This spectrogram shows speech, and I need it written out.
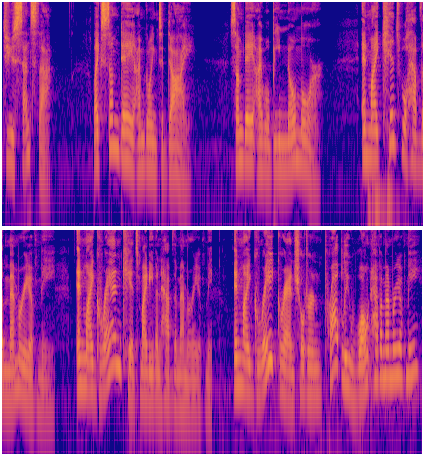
Do you sense that? Like someday I'm going to die. Someday I will be no more. And my kids will have the memory of me. And my grandkids might even have the memory of me. And my great grandchildren probably won't have a memory of me,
